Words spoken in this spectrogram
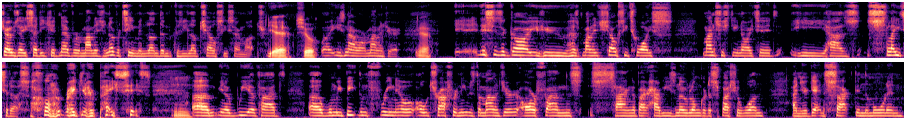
Jose said he could never manage another team in London because he loved Chelsea so much. Yeah, sure. Well, he's now our manager. Yeah. This is a guy who has managed Chelsea twice, Manchester United. He has slated us on a regular basis. Um, you know, we have had uh, when we beat them three 0 Old Trafford, and he was the manager. Our fans sang about how he's no longer the special one, and you're getting sacked in the morning.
